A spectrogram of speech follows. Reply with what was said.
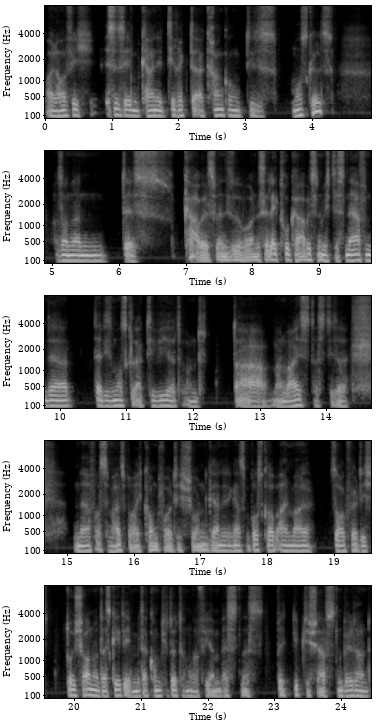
Weil häufig ist es eben keine direkte Erkrankung dieses Muskels, sondern des Kabels, wenn Sie so wollen, des Elektrokabels, nämlich des Nerven, der, der diesen Muskel aktiviert. Und da man weiß, dass dieser Nerv aus dem Halsbereich kommt, wollte ich schon gerne den ganzen Brustkorb einmal sorgfältig durchschauen. Und das geht eben mit der Computertomographie am besten. Es gibt die schärfsten Bilder und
